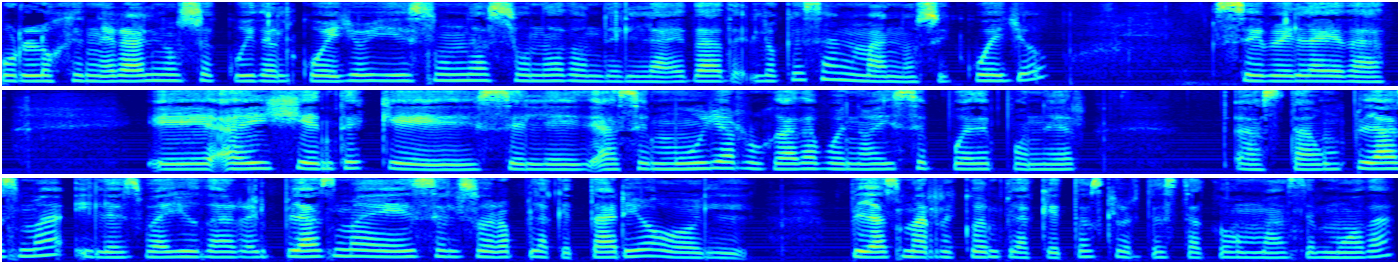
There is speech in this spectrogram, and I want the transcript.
por lo general no se cuida el cuello y es una zona donde la edad, lo que es en manos y cuello, se ve la edad. Eh, hay gente que se le hace muy arrugada, bueno, ahí se puede poner hasta un plasma y les va a ayudar. El plasma es el suero plaquetario o el plasma rico en plaquetas que ahorita está como más de moda.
